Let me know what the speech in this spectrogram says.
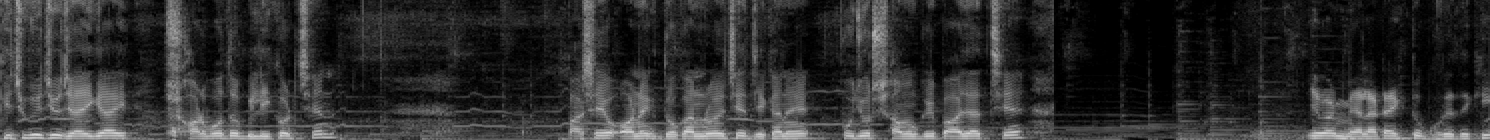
কিছু কিছু জায়গায় শরবতও বিলি করছেন। পাশে অনেক দোকান রয়েছে যেখানে পুজোর সামগ্রী পাওয়া যাচ্ছে। এবার মেলাটা একটু ঘুরে দেখি।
